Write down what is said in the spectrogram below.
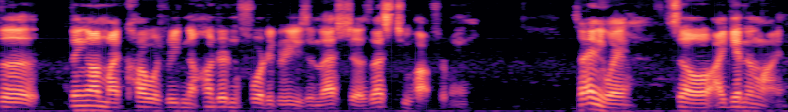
the thing on my car was reading 104 degrees, and that's just that's too hot for me. So anyway, so I get in line,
